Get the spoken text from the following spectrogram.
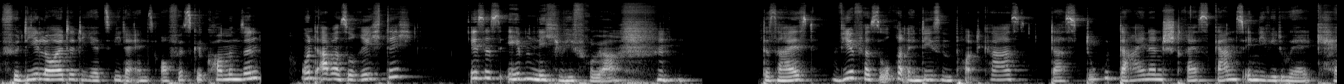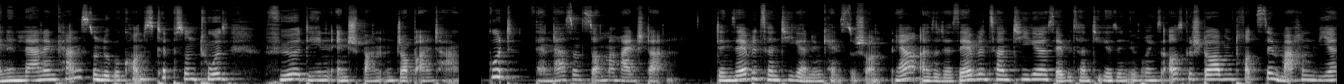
für die Leute, die jetzt wieder ins Office gekommen sind. Und aber so richtig ist es eben nicht wie früher. Das heißt, wir versuchen in diesem Podcast dass du deinen Stress ganz individuell kennenlernen kannst und du bekommst Tipps und Tools für den entspannten Joballtag. Gut, dann lass uns doch mal reinstarten. Den Säbelzahntiger, den kennst du schon. Ja, also der Säbelzahntiger. Säbelzahntiger sind übrigens ausgestorben. Trotzdem machen wir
